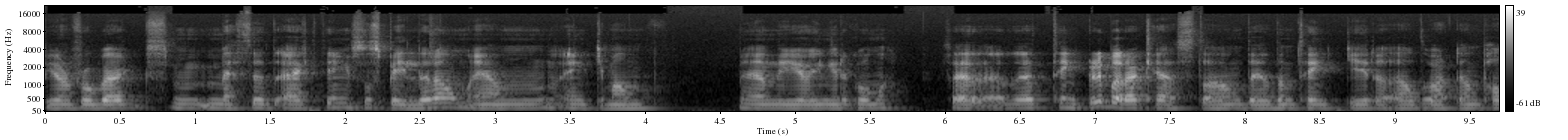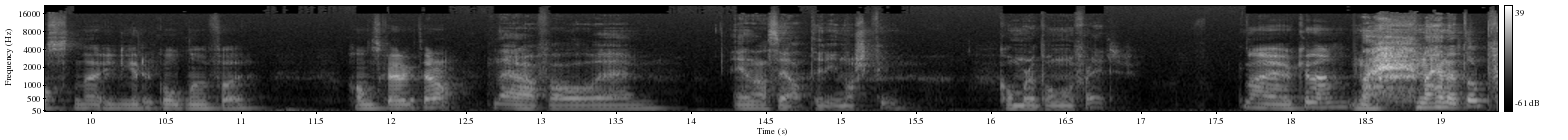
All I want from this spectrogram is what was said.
Bjørn Frobergs method acting så spiller han en enkemann med en ny og yngre kone. Så jeg, jeg tenker de bare har casta det de tenker hadde vært en passende yngre kone for hans karakter. da. Det er iallfall eh, en asiater i norsk film. Kommer du på noen flere? Nei, jeg gjør ikke det. Nei, nei nettopp.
